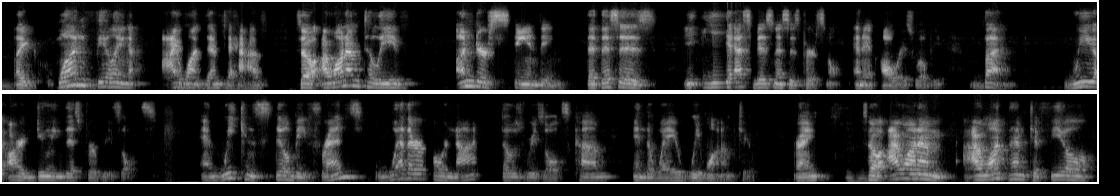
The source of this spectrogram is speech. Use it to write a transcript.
Mm. Like one feeling I want them to have. So I want them to leave understanding that this is yes, business is personal and it always will be, but we are doing this for results. And we can still be friends whether or not those results come in the way we want them to. Right. Mm-hmm. So I want them, I want them to feel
